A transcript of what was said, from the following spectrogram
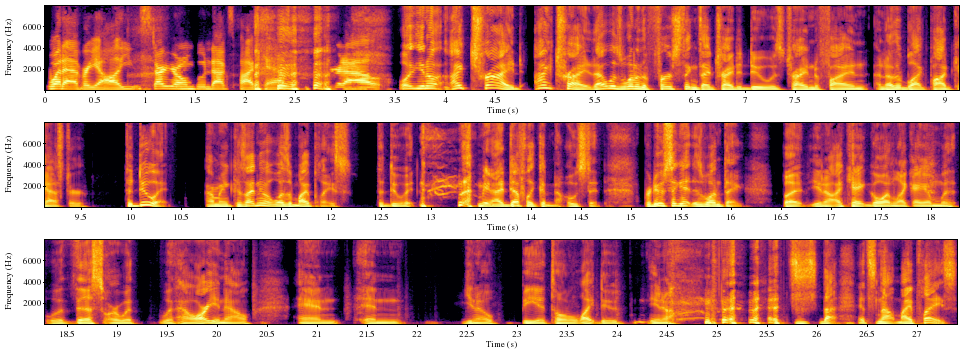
whatever, y'all. You start your own Boondocks podcast, figure it out. Well, you know, I tried. I tried. That was one of the first things I tried to do was trying to find another black podcaster to do it. I mean, because I knew it wasn't my place to do it. I mean, I definitely couldn't host it. Producing it is one thing, but you know, I can't go on like I am with with this or with with How Are You Now, and and you know, be a total white dude. You know, it's just not. It's not my place.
